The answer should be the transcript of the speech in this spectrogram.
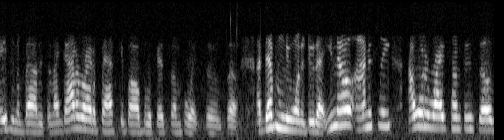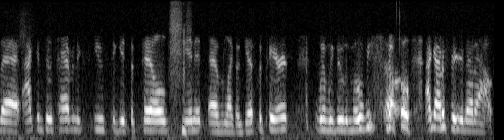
agent about it, and I got to write a basketball book at some point soon. So I definitely want to do that. You know, honestly, I want to write something so that I can just have an excuse to get the Pels in it as like a guest appearance when we do the movie. So I got to figure that out.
